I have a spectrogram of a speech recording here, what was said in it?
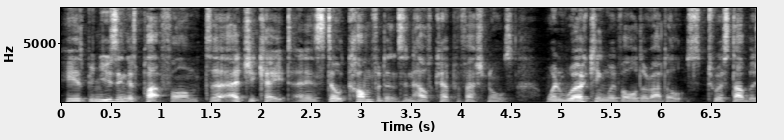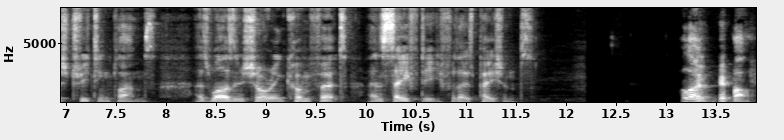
He has been using this platform to educate and instill confidence in healthcare professionals when working with older adults to establish treating plans, as well as ensuring comfort and safety for those patients. Hello, Iqbal.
